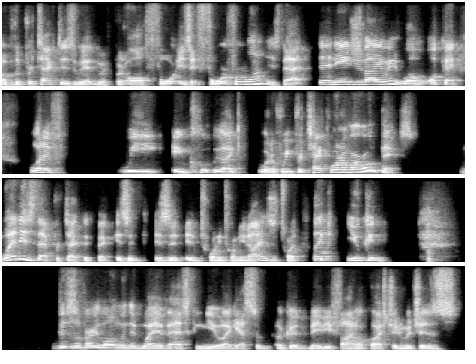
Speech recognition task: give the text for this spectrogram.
of the protectors we have to put all four? Is it four for one? Is that Danny Ainge's evaluation? Well, okay. What if we include like what if we protect one of our own picks? When is that protected pick? Is it is it in 2029? Is it 20 like you could this is a very long-winded way of asking you, I guess, a, a good maybe final question, which is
